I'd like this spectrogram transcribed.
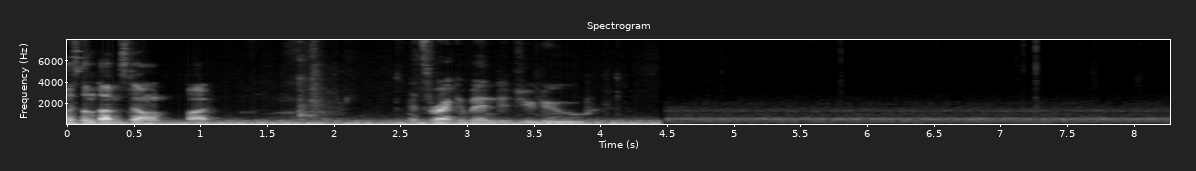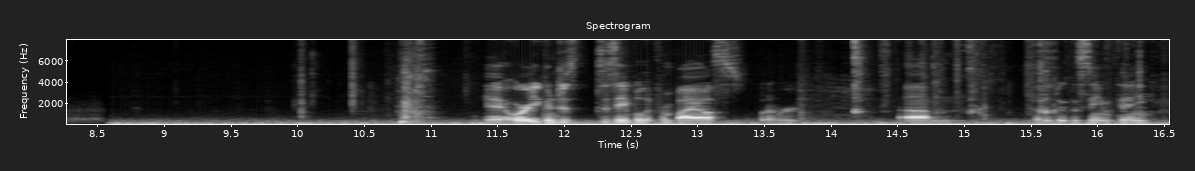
I sometimes don't, but it's recommended you do. Okay, or you can just disable it from BIOS, whatever. Um, that'll do the same thing.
